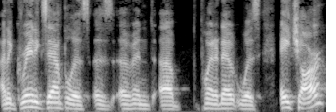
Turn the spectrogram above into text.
and a great example is as Evan uh, pointed out was HR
